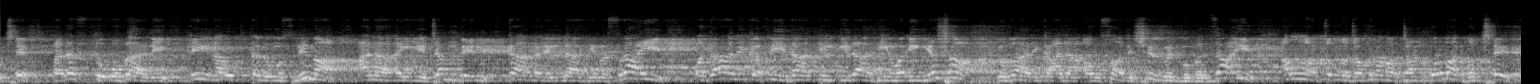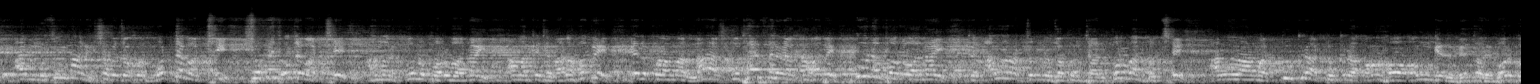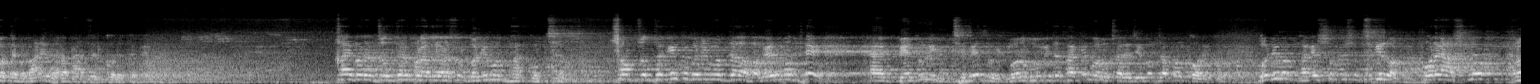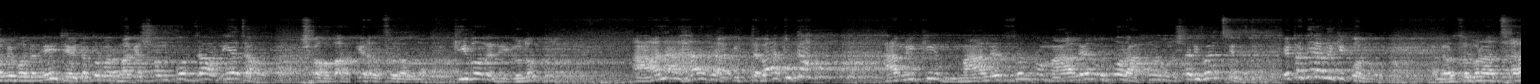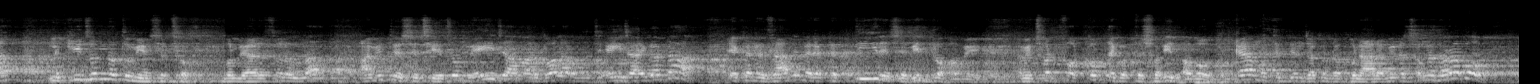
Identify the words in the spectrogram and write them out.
করছে ফালাস্তু আল্লাহর জন্য যখন আমার জান কোরবান হচ্ছে, আমি মুসলমান যখন মরতে পারছি, শহীদ হতে পারছি, আমার কোনো পরোয়া নাই, আমাকে যে মারা হবে, এরপর আমার লাশ কোথায় ফেলে রাখা হবে, কোনো পরোয়া নাই। আল্লাহর জন্য যখন জান কোরবান হচ্ছে, আল্লাহ আমার টুকরা টুকরা অহ অঙ্গের ভেতরে বরকতের বাড়ি ধারা নাজিল করে দেবে। খাইবারের যুদ্ধের পর আল্লাহ রসুল গনিমত ভাগ করছেন। সব যোদ্ধাকেই তো গনিমত দেওয়া হবে। এর মধ্যে এক আছে মরুভূমিতে থাকে, মরুচারে জীবনযাপন করে। গনিমত ভাগের সময় সে ছিল না। পরে আসলো রবি বলেন, এই যে, এটা তোমার ভাগের সম্পদ, যাও, নিয়ে যাও। সবাক আল্লাহ কি বলেন এগুলো? আলা হাজা ইত্তেবাতুকা। আমি কি মালের জন্য মালের উপর আপনার অনুসারী হয়েছিল এটা দিয়ে আমি কি করব? আচ্ছা কি জন্য তুমি বললে আমি তো এসেছি। এজন্য এই যে আমার গলার এই জায়গাটা, এখানে জালিমের একটা তীর এসে বিদ্ধ হবে। আমি ছটফট করতে করতে শহীদ হব। কেমতের দিন যখন রব্বুল আলমিনের সামনে ধরাবো,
